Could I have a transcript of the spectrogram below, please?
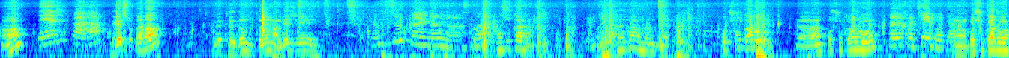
어? 네 숟가락? 네 숟가락? 왜 더, 넣- 더 넣으면 안 되지. 몇 숟가락 넣었어? 한 숟가락. 한 숟가락 넣으면 돼. 고춧가루. 자, 고춧가루. 나도 같이 해보자. 어, 고춧가루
